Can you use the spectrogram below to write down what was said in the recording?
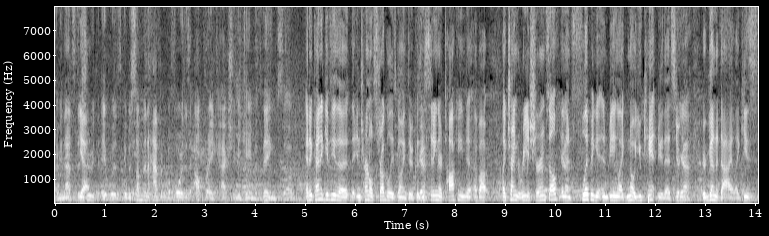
I mean, that's the Yeah. truth. It was it was something that happened before this outbreak actually became a thing. So And it kind of gives you the, the internal struggle he's going through because Yeah. he's sitting there talking to, about like trying to reassure himself and then flipping it and being like, "No, you can't do this. You're Yeah. you're gonna die." Like he's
